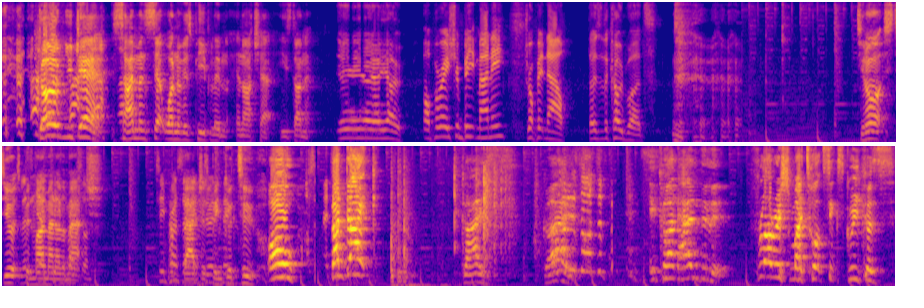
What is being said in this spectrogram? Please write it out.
Don't you dare! Simon set one of his people in, in our chat. He's done it. Yo, yo, yo, yo, yo. Operation Beat Manny. Drop it now. Those are the code words. Do you know what? Stuart's Let's been my man of the press match. Team press Badge has been good too. Oh! Van Dyke! Guys, What guys, is our defense? He can't handle it. Flourish, my toxic squeakers.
